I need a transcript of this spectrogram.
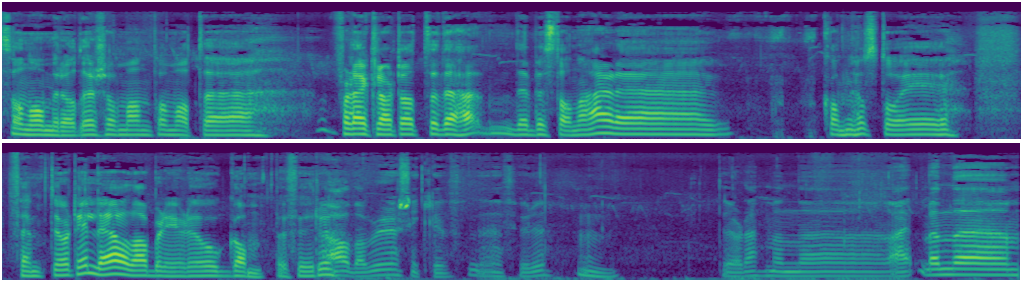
sånne områder som man på en måte For det er klart at det, her- det bestandet her, det kan jo stå i 50 år til, det, og da blir det jo gampefuru. ja, da blir det skikkelig furu. Mm. Det gjør det, men eh, Nei, men eh,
